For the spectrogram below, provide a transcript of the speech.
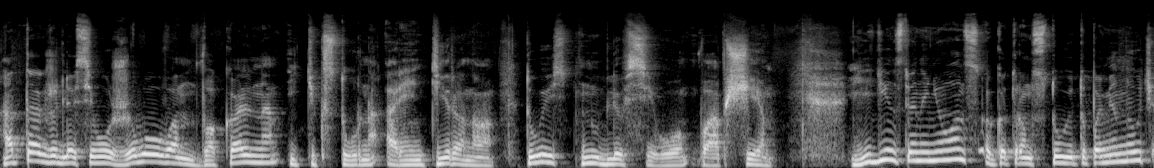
а также для всего живого, вокально и текстурно ориентированного, то есть ну, для всего вообще. Единственный нюанс, о котором стоит упомянуть,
